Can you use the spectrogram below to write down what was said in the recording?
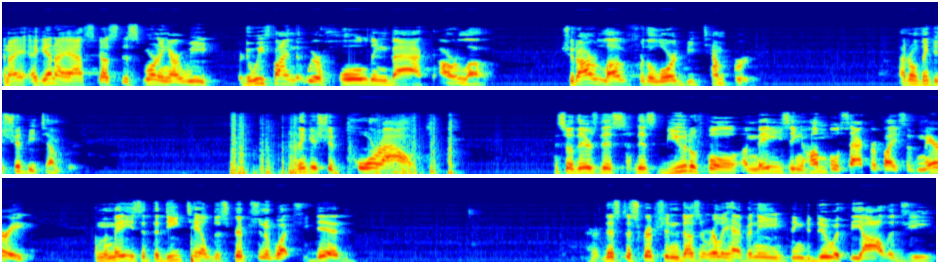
And I, again, I ask us this morning are we or do we find that we're holding back our love? Should our love for the Lord be tempered? I don't think it should be tempered. I think it should pour out. And so there's this, this beautiful, amazing, humble sacrifice of Mary. I'm amazed at the detailed description of what she did. This description doesn't really have anything to do with theology,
